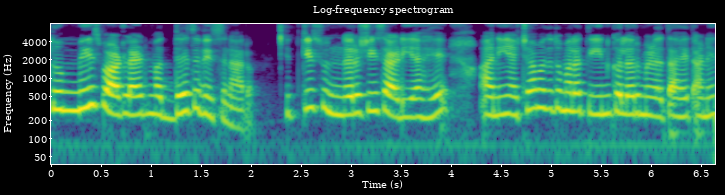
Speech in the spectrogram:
तुम्ही स्पॉटलाईटमध्येच दिसणार. इतकी सुंदर अशी साडी आहे आणि याच्यामध्ये तुम्हाला तीन कलर मिळत आहेत आणि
